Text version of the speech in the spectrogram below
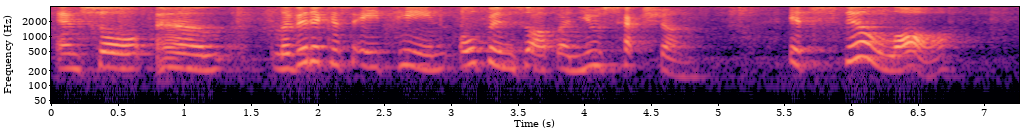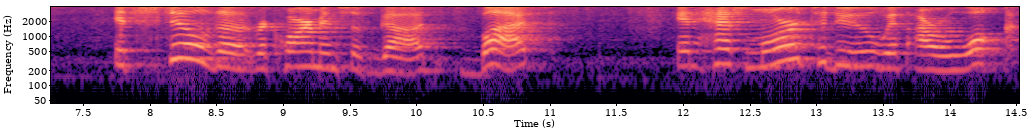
And so, Leviticus 18 opens up a new section. It's still law, it's still the requirements of God, but it has more to do with our walk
